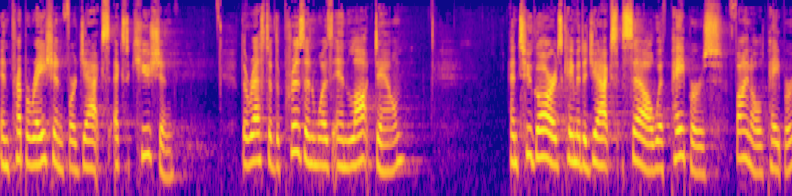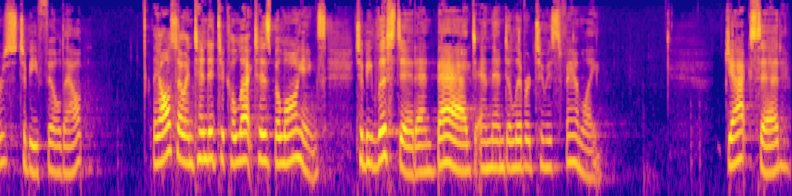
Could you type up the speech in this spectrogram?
In preparation for Jack's execution, the rest of the prison was in lockdown, and two guards came into Jack's cell with papers final papers to be filled out. They also intended to collect his belongings, to be listed and bagged and then delivered to his family. Jack said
